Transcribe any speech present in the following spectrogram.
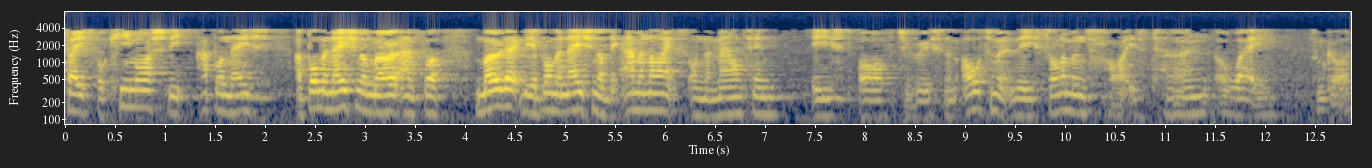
place for Chemosh, the abomination of Moab, and for Molech, the abomination of the Ammonites on the mountain east of Jerusalem. Ultimately, Solomon's heart is turned away from God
